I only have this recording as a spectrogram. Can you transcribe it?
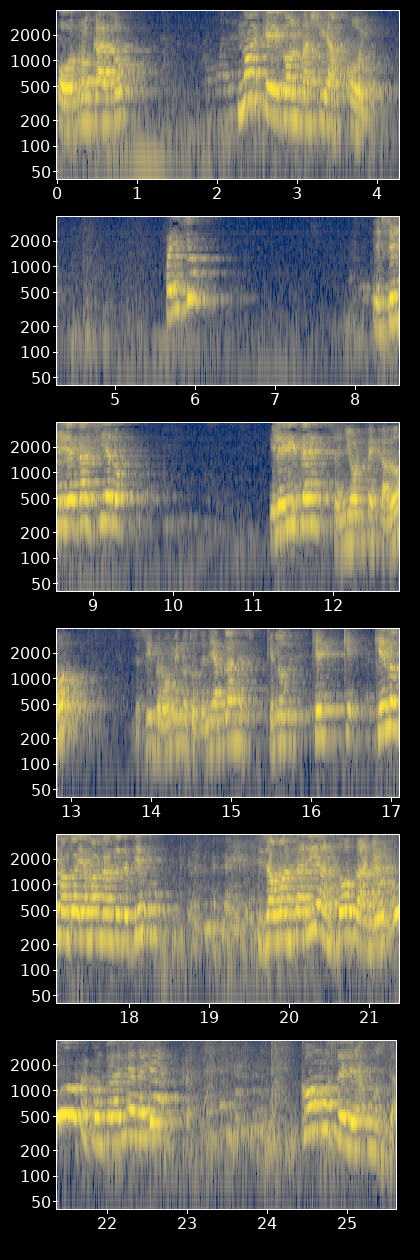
Otro caso, no es que llegó el Mashiach hoy, falleció. El Señor llega al cielo y le dice, Señor pecador, dice, sí, pero un minuto, tenía planes. ¿Quién los, ¿quién los mandó a llamarme antes de tiempo? Si se aguantarían dos años, ¡uh! me encontrarían allá. ¿Cómo se le juzga?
